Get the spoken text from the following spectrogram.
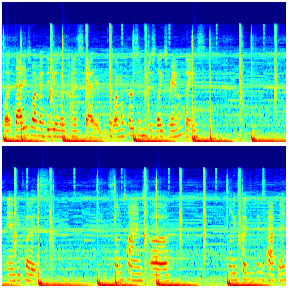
But that is why my videos are kind of scattered, because I'm a person who just likes random things, and because sometimes uh, unexpected things happen.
